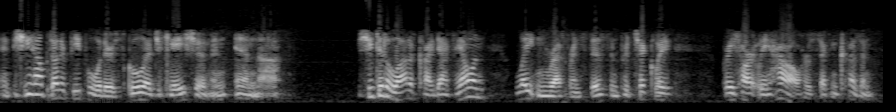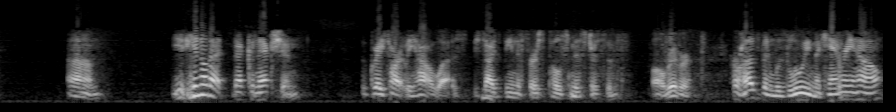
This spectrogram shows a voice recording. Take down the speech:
And she helped other people with their school education and, and uh, she did a lot of kind acts. Helen Leighton referenced this, and particularly Grace Hartley Howe, her second cousin. Um, you, you know that, that connection who Grace Hartley Howe was, besides being the first postmistress of Fall River. Her husband was Louis McHenry Howe.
